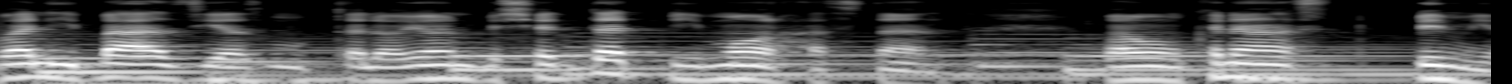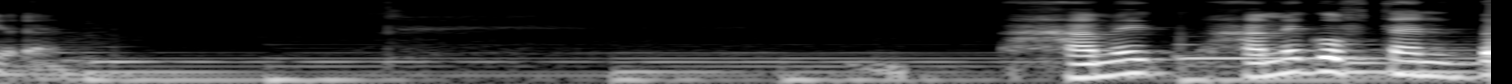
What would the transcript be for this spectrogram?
ولی بعضی از مبتلایان به شدت بیمار هستند و ممکن است بمیرند. همه, همه گفتند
